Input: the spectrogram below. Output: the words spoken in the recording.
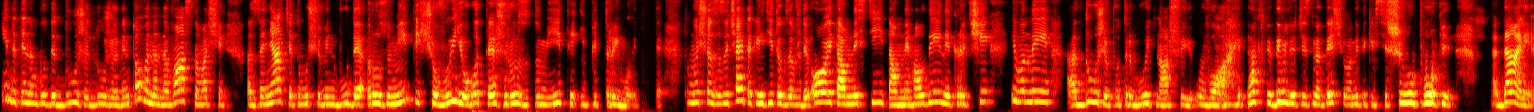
І дитина буде дуже-дуже орієнтована на вас, на ваші заняття, тому що він буде розуміти, що ви його теж розумієте і підтримуєте. Тому що зазвичай таких діток завжди ой, там не стій, там не галди, не кричи, і вони дуже потребують нашої уваги, так не дивлячись на те, що вони такі всі шилопопі. Далі,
